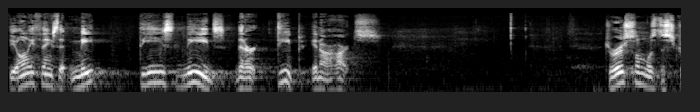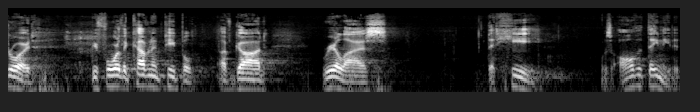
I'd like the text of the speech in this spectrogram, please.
the only things that meet these needs that are deep in our hearts. Jerusalem was destroyed before the covenant people of God realized that He was all that they needed.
